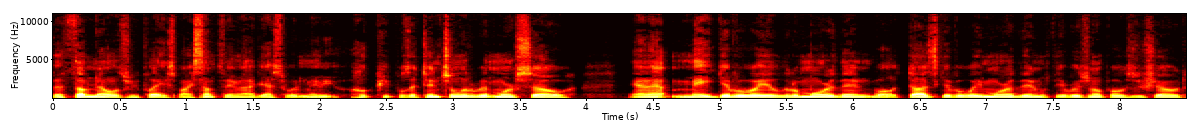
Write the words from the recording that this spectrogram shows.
the thumbnail was replaced by something I guess would maybe hook people's attention a little bit more so. And that may give away a little more than, well, it does give away more than what the original poster showed.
